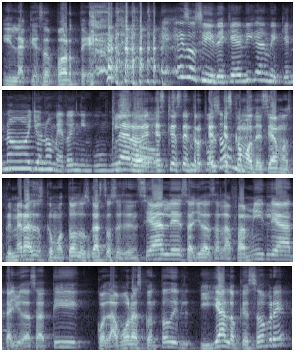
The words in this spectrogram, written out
Y la que soporte. Eso sí, de que digan de que no, yo no me doy ningún gusto. Claro, es que es, dentro, es, es, como decíamos, primero haces como todos los gastos esenciales, ayudas a la familia, te ayudas a ti, colaboras con todo y, y ya lo que sobre,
